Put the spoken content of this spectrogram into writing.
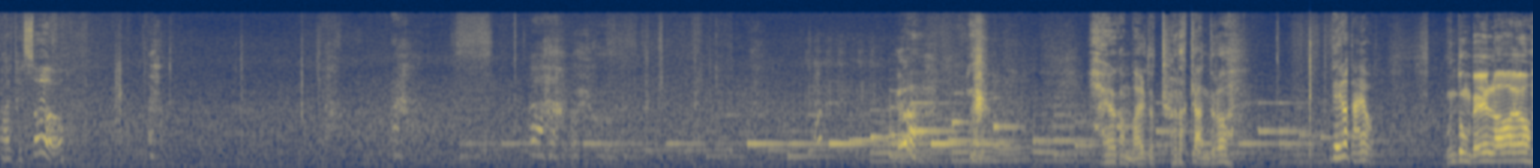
아, 됐어요. 하여간 말도 더럽게 안 들어. 내려놔요. 운동 매일 나와요.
